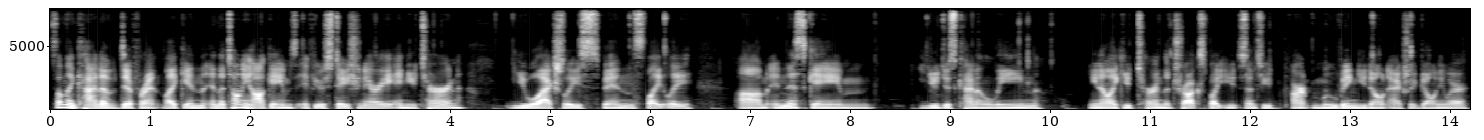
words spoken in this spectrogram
Something kind of different. Like in, in the Tony Hawk games, if you're stationary and you turn, you will actually spin slightly. Um, in this game, you just kind of lean. You know, like you turn the trucks, but you, since you aren't moving, you don't actually go anywhere.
